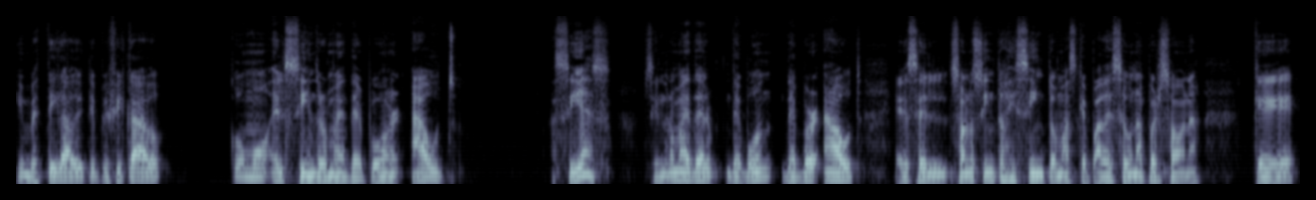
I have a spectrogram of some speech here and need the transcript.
investigado y tipificado como el síndrome de burnout. Así es. Síndrome de, de, burn- de burnout es el, son los síntomas y síntomas que padece una persona que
